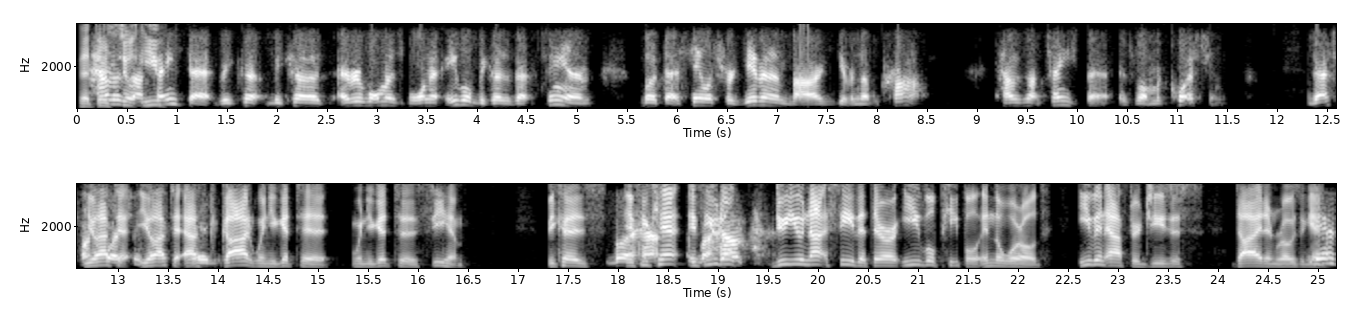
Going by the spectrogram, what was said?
That How they're does still that evil. change that? Because because every woman is born evil because of that sin, but that sin was forgiven by giving up Christ. How does that change that? Is what my question. That's my you'll have question. to you'll have to ask Is- God when you get to when you get to see him. Because if you how- can't if you don't how- do you not see that there are evil people in the world even after Jesus died and rose again? Yes,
